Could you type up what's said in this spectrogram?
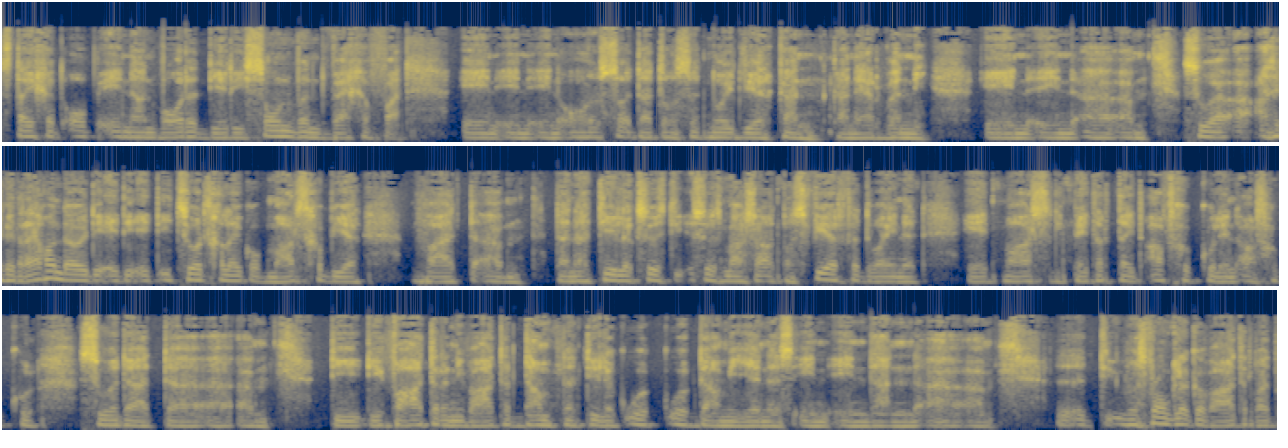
styg dit op en dan word dit deur die sonwind weggevat en en en ons dat ons dit nooit weer kan kan herwin nie. En en uh um so uh, as ek dit reg onthou die het, het iets soortgelyk op Mars gebeur wat um dan natuurlik soos die soos Mars se atmosfeer verdwyn het, het Mars beter tyd afgekoel en afgekoel sodat uh, uh um die die water in die waterdamp natuurlik ook ook daarmee heen is en en dan uh um die oorspronklike water wat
